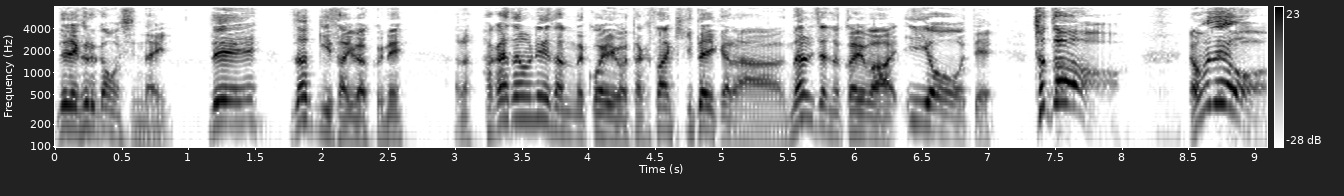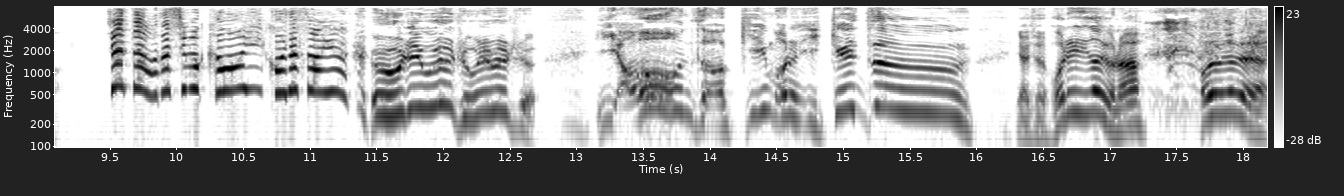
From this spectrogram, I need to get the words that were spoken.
出てくるかもしんない。で、ね、ザッキーさん曰くね、あの、博多の姉さんの声をたくさん聞きたいから、なるちゃんの声はいいよーって、ちょっとやめてよちょっと私も可愛い声出すわよ。俺もやつ、俺もやつ。いやーん、ザッキーまでいけずーん。いや、ちょっと、これいないよな。これいないよな。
